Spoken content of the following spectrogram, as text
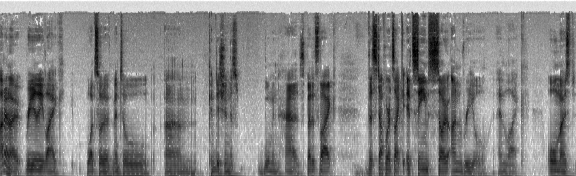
I don't know, really like what sort of mental um, condition this woman has, but it's like the stuff where it's like it seems so unreal and like almost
